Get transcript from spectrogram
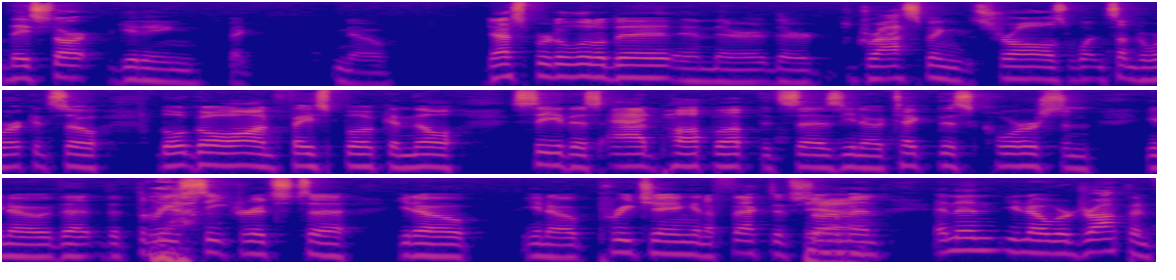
they start getting like you know desperate a little bit and they're they're grasping straws wanting something to work and so they'll go on facebook and they'll see this ad pop up that says you know take this course and you know the the three Yeah. secrets to you know you know preaching an effective sermon and then you know we're dropping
